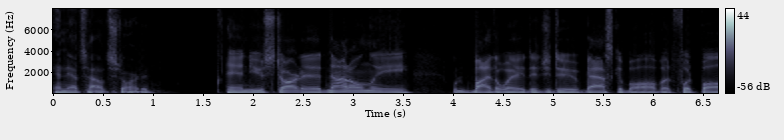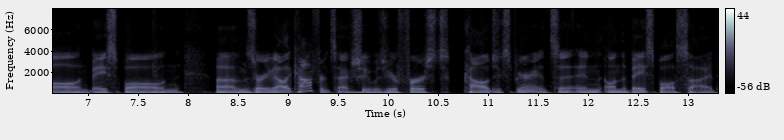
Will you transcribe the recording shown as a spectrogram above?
and that's how it started. And you started not only, by the way, did you do basketball, but football and baseball and uh, the Missouri Valley Conference actually was your first college experience in, on the baseball side.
